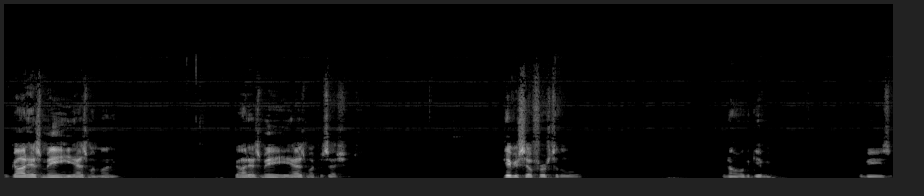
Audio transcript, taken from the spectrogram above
If God has me, he has my money. If God has me, he has my possessions. Give yourself first to the Lord. And all the giving will be easy.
